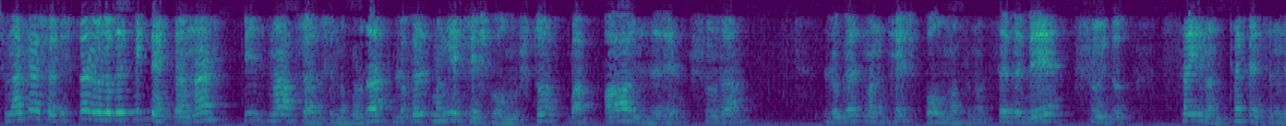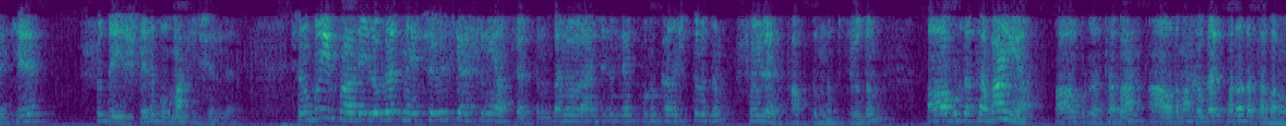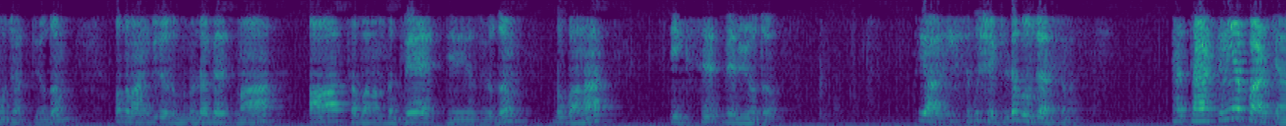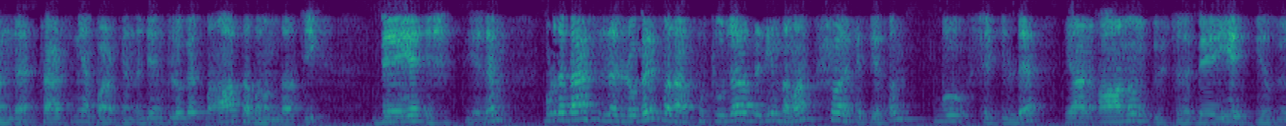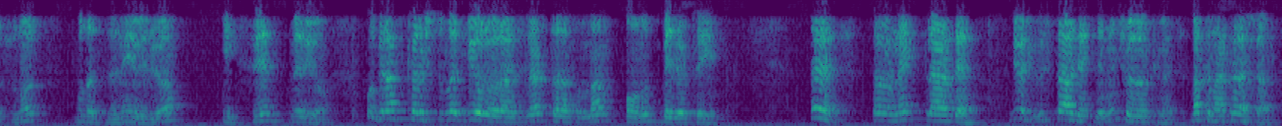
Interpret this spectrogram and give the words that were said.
Şimdi arkadaşlar üstel ve logaritmik denklemler biz ne yapacağız şimdi burada? Logaritma niye keşf olmuştu? Bak a üzeri şurada logaritmanın keşf olmasının sebebi şuydu. Sayının tepesindeki şu değişkeni bulmak içindi. Şimdi bu ifadeyi logaritmaya çevirirken şunu yapacaksınız. Ben öğrenciliğimde hep bunu karıştırdım. Şöyle aklımda tutuyordum. A burada taban ya. A burada taban. A o zaman logaritmada da taban olacak diyordum. O zaman biliyordum bunu logaritma A. A tabanında B diye yazıyordum. Bu bana x'i veriyordu. Yani x'i bu şekilde bulacaksınız. Ve tersini yaparken de tersini yaparken de diyelim ki logaritma A tabanında x B'ye eşit diyelim. Burada ben size logaritmadan kurtulacağız dediğim zaman şu hareketi yapın. Bu şekilde yani A'nın üstüne B'yi yazıyorsunuz. Bu da size ne veriyor? X'i veriyor. Bu biraz karıştırılabiliyor öğrenciler tarafından onu belirteyim. Evet örneklerde diyor ki üstel denklemin çözüm kümesi. Bakın arkadaşlar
